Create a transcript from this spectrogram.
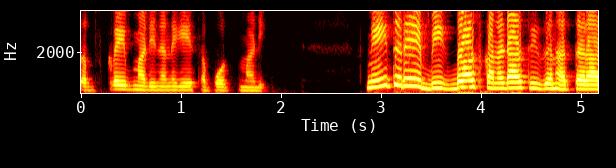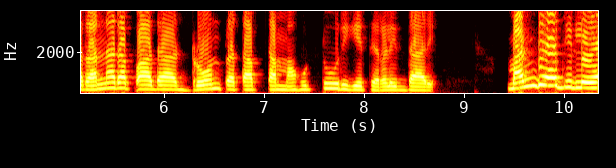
ಸಬ್ಸ್ಕ್ರೈಬ್ ಮಾಡಿ, ನನಗೆ ಸಪೋರ್ಟ್ ಮಾಡಿ. ಸ್ನೇಹಿತರೆ ಬಿಗ್ ಬಾಸ್ ಕನ್ನಡ ಸೀಸನ್ ಹತ್ತರ ರನ್ನರ್ ಅಪ್ ಆದ ಡ್ರೋನ್ ಪ್ರತಾಪ್ ತಮ್ಮ ಹುಟ್ಟೂರಿಗೆ ತೆರಳಿದ್ದಾರೆ. ಮಂಡ್ಯ ಜಿಲ್ಲೆಯ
